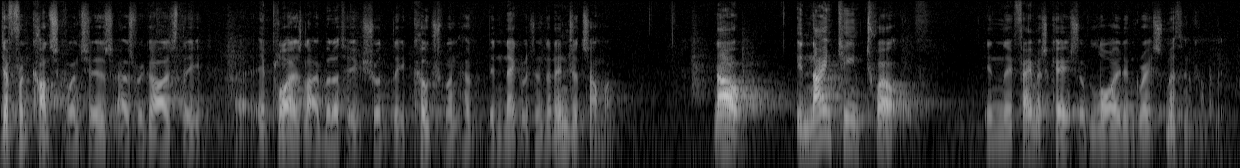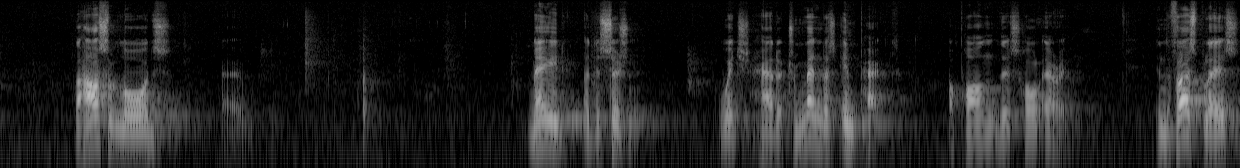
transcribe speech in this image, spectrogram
different consequences as regards the uh, employer's liability should the coachman have been negligent and injured someone. Now, in 1912, in the famous case of Lloyd and Grace Smith and Company, the House of Lords uh, made a decision which had a tremendous impact upon this whole area. In the first place,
